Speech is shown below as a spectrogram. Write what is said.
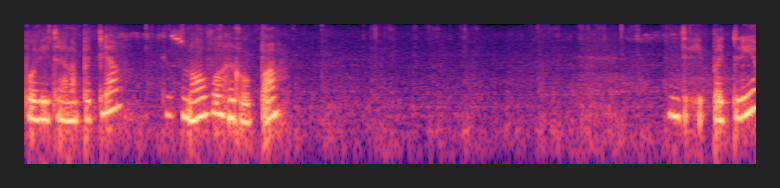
Повітряна петля, знову група. Дві петлі.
